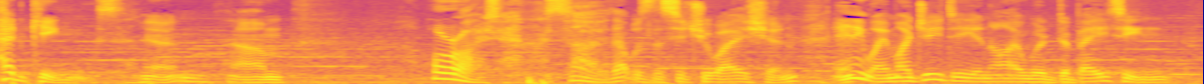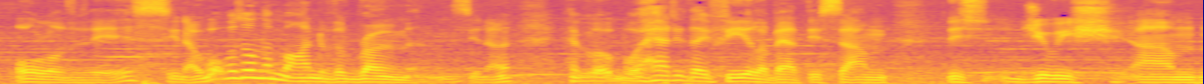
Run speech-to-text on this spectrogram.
had kings. You know. Um, all right, so that was the situation. Anyway, my GD and I were debating all of this. You know, what was on the mind of the Romans? You know, how, did they feel about this um, this Jewish um,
